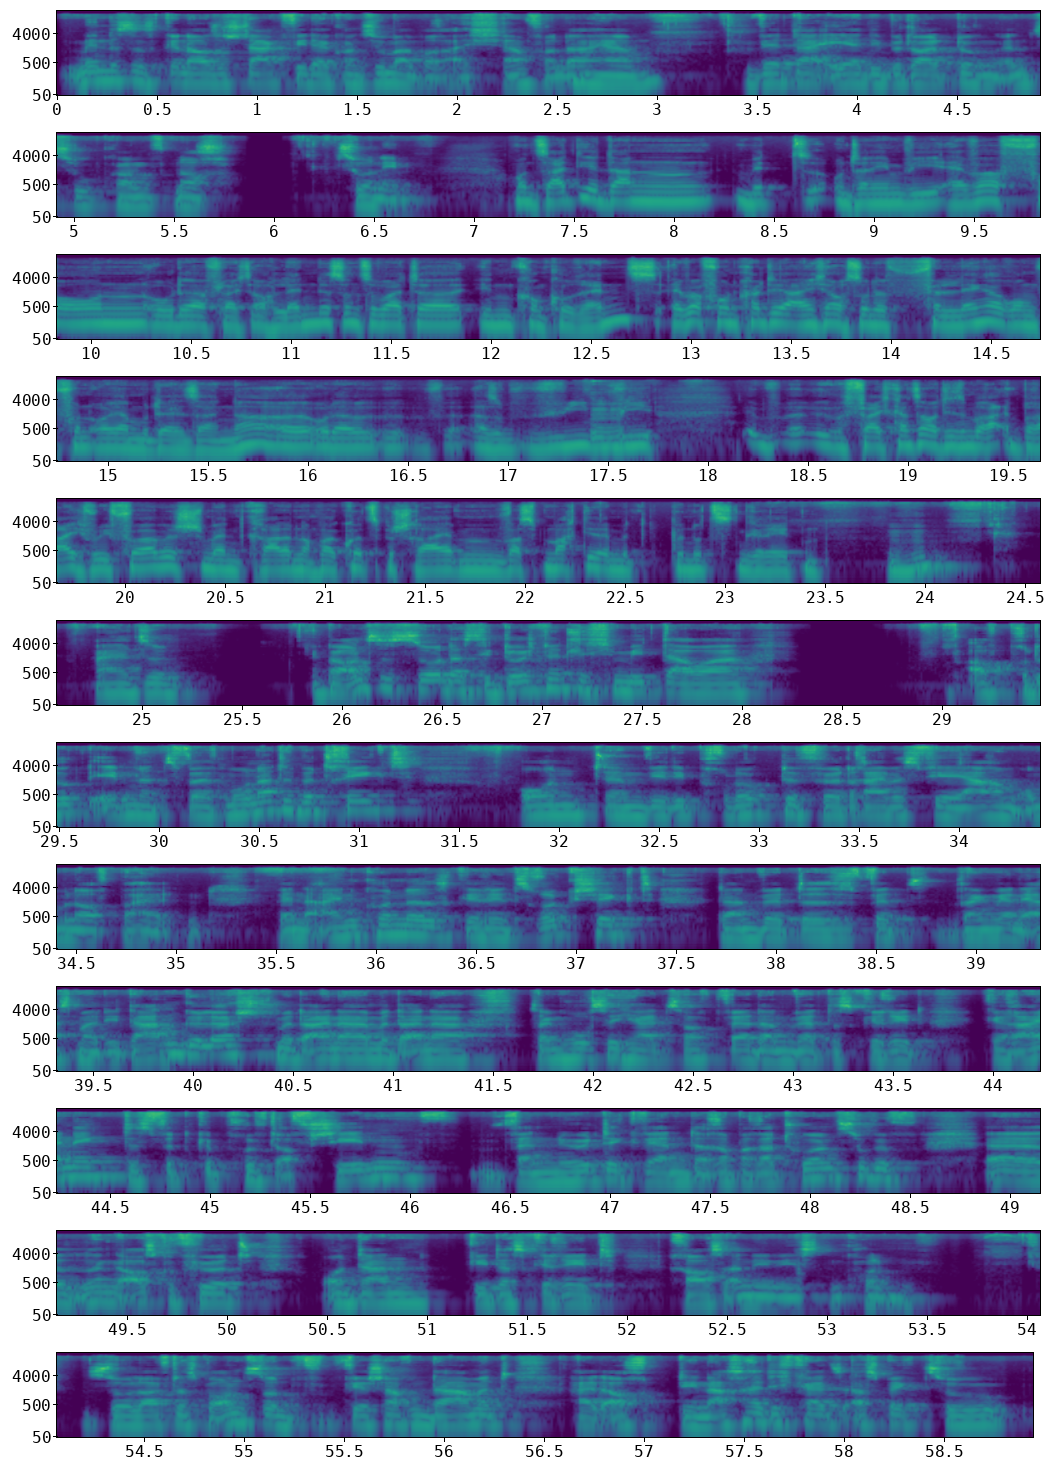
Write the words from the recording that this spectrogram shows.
mindestens genauso stark wie der Consumer-Bereich. Ja? Von daher mhm. wird da eher die Bedeutung in Zukunft noch zunehmen. Und seid ihr dann mit Unternehmen wie Everphone oder vielleicht auch Lendis und so weiter in Konkurrenz? Everphone könnte ja eigentlich auch so eine Verlängerung von eurem Modell sein, ne? Oder also wie, mhm. wie vielleicht kannst du auch diesen Bereich Refurbishment gerade noch mal kurz beschreiben. Was macht ihr denn mit benutzten Geräten? Mhm. Also bei uns ist es so, dass die durchschnittliche Mietdauer auf Produktebene zwölf Monate beträgt und ähm, wir die Produkte für drei bis vier Jahre im Umlauf behalten. Wenn ein Kunde das Gerät zurückschickt, dann wird es, wird, sagen, werden erstmal die Daten gelöscht mit einer, mit einer, sagen, Hochsicherheitssoftware, dann wird das Gerät gereinigt, das wird geprüft auf Schäden, wenn nötig werden da Reparaturen äh, ausgeführt und dann geht das Gerät raus an den nächsten Kunden. So läuft das bei uns und wir schaffen damit halt auch den Nachhaltigkeitsaspekt zu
